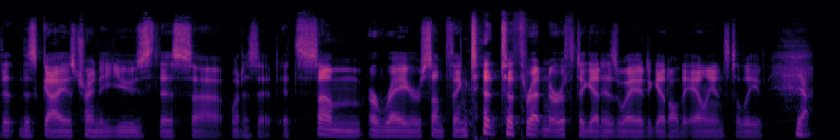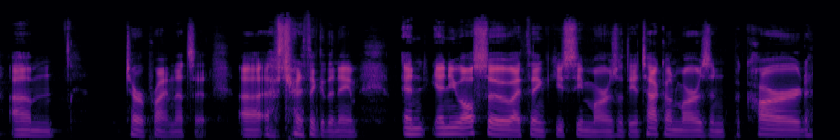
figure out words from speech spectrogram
th- this guy is trying to use this uh, what is it? It's some array or something to to threaten Earth to get his way to get all the aliens to leave. Yeah. Um, Terra Prime. That's it. Uh, I was trying to think of the name. And and you also I think you see Mars with the attack on Mars and Picard.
